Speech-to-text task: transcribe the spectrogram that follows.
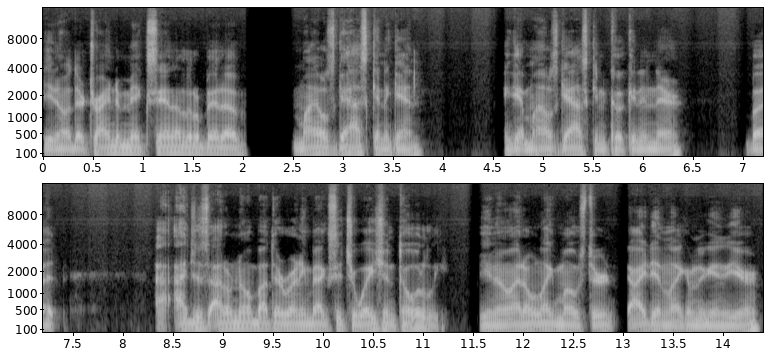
You know, they're trying to mix in a little bit of Myles Gaskin again and get Myles Gaskin cooking in there. But I, I just I don't know about their running back situation totally. You know, I don't like Mostert. I didn't like him at the beginning of the year.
